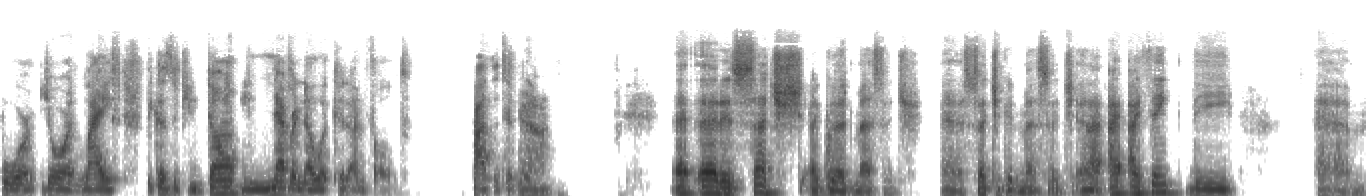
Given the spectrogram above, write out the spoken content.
for your life because if you don't, you never know what could unfold positively. Yeah. That, that is such a good message. Uh, such a good message. And I, I think the um,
